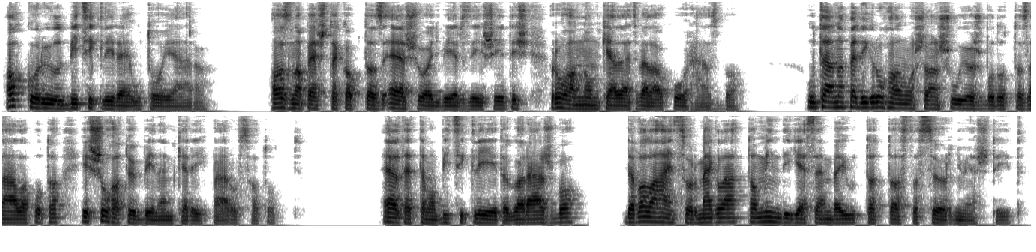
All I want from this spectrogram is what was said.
Akkor ült biciklire utoljára. Aznap este kapta az első agyvérzését, és rohannom kellett vele a kórházba. Utána pedig rohalmosan súlyosbodott az állapota, és soha többé nem kerékpározhatott. Eltettem a bicikliét a garázsba, de valahányszor megláttam, mindig eszembe juttatta azt a szörnyű estét.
